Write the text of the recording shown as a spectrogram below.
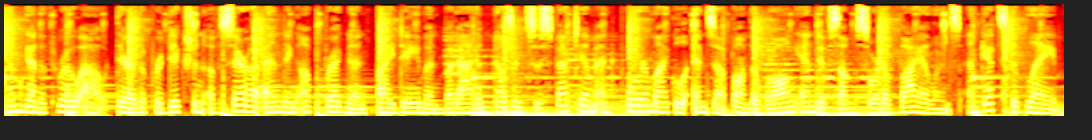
I'm gonna throw out there the prediction of Sarah ending up pregnant by Damon but Adam doesn't suspect him and poor Michael ends up on the wrong end of some sort of violence and gets the blame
